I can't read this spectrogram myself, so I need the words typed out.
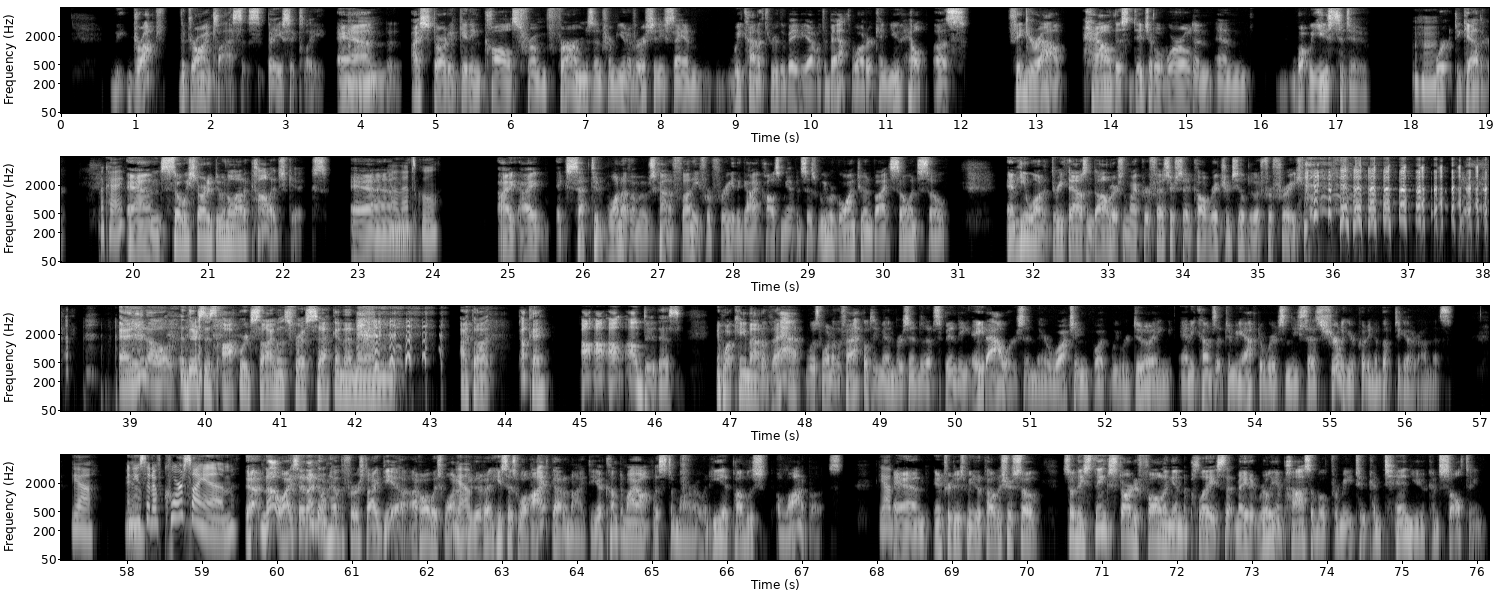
dropped the drawing classes basically. And mm-hmm. I started getting calls from firms and from universities saying, we kind of threw the baby out with the bathwater. Can you help us figure out how this digital world and, and what we used to do mm-hmm. work together? Okay. And so we started doing a lot of college gigs. And oh, that's cool. I, I accepted one of them. It was kind of funny for free. The guy calls me up and says, We were going to invite so and so, and he wanted $3,000. And my professor said, Call Richards, he'll do it for free. and, you know, there's this awkward silence for a second. And then I thought, Okay, I'll, I'll, I'll do this. And what came out of that was one of the faculty members ended up spending eight hours in there watching what we were doing. And he comes up to me afterwards and he says, Surely you're putting a book together on this. Yeah. And yeah. you said, Of course I am. Yeah, no, I said, I don't have the first idea. I've always wanted yeah. to do that. He says, Well, I've got an idea. Come to my office tomorrow. And he had published a lot of books yep. and introduced me to the publisher. So, so these things started falling into place that made it really impossible for me to continue consulting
